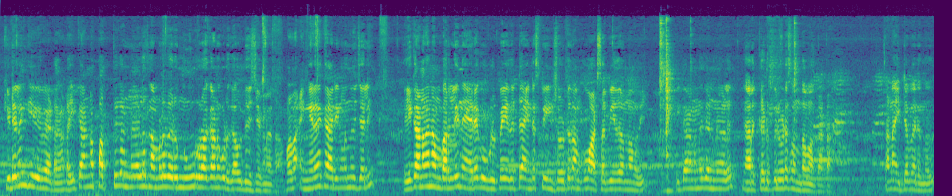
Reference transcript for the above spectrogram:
കിടലും ജീവി വേട്ട കേട്ടോ ഈ കാണുന്ന പത്ത് കണ്ണുകൾ നമ്മൾ വെറും നൂറ് രൂപക്കാണ് കൊടുക്കാൻ ഉദ്ദേശിക്കുന്നത് കേട്ടോ. അപ്പം എങ്ങനെ കാര്യങ്ങളെന്ന് വെച്ചാൽ ഈ കാണുന്ന നമ്പറിൽ നേരെ ഗൂഗിൾ പേ ചെയ്തിട്ട് അതിന്റെ സ്ക്രീൻഷോട്ട് നമുക്ക് വാട്സപ്പ് ചെയ്ത് തന്നാൽ മതി. ഈ കാണുന്ന കണ്ണുകൾ നറുക്കെടുപ്പിലൂടെ സ്വന്തമാക്കാം കേട്ടോ. ഇതാണ് ഐറ്റം വരുന്നത്.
